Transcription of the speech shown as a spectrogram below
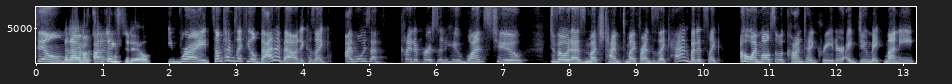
film then I have, I have things to do. Right. Sometimes i feel bad about it because like i'm always that kind of person who wants to devote as much time to my friends as i can but it's like oh i'm also a content creator. I do make money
